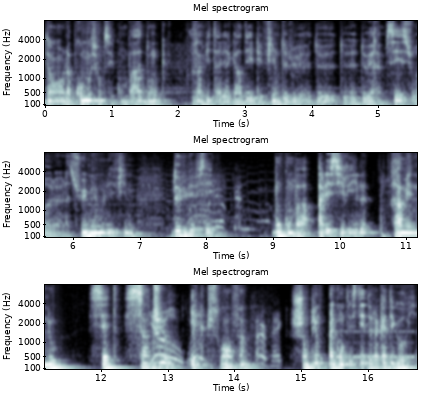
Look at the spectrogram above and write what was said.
dans la promotion de ces combats. Donc, je vous invite à aller regarder les films de, de, de, de RMC sur là-dessus, même les films de l'UFC. Bon combat, allez Cyril, ramène-nous cette ceinture et que tu sois enfin champion incontesté de la catégorie.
